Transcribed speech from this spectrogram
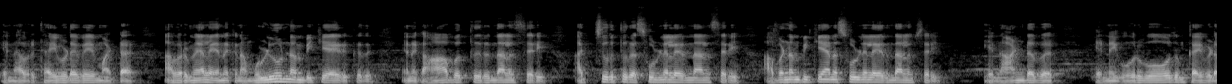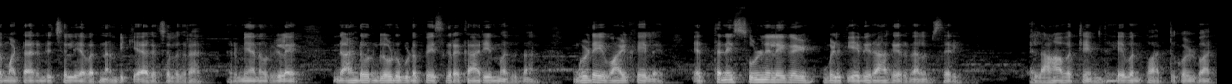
என்னை அவர் கைவிடவே மாட்டார். அவர் மேலே எனக்கு நான் முழு நம்பிக்கையாக இருக்குது. எனக்கு ஆபத்து இருந்தாலும் சரி அச்சுறுத்துகிற சூழ்நிலை இருந்தாலும் சரி அவநம்பிக்கையான சூழ்நிலை இருந்தாலும் சரி என் ஆண்டவர் என்னை ஒருபோதும் கைவிட மாட்டார் என்று சொல்லி அவர் நம்பிக்கையாக சொல்லுகிறார். அருமையானவர்களே இந்த ஆண்டவர்களோடு கூட பேசுகிற காரியம் அதுதான். உங்களுடைய வாழ்க்கையில் எத்தனை சூழ்நிலைகள் உங்களுக்கு எதிராக இருந்தாலும் சரி எல்லாவற்றையும் தேவன் பார்த்து கொள்வார்.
